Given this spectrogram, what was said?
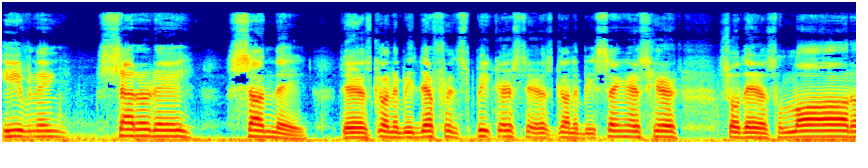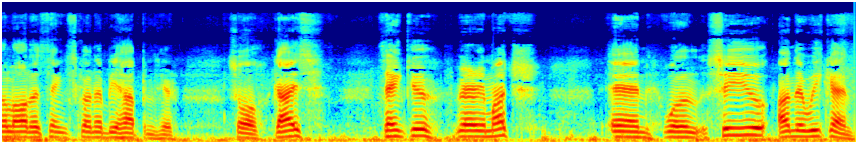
evening Saturday Sunday. There's gonna be different speakers. There's gonna be singers here. So there's a lot a lot of things gonna be happening here. So guys thank you very much and we'll see you on the weekend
